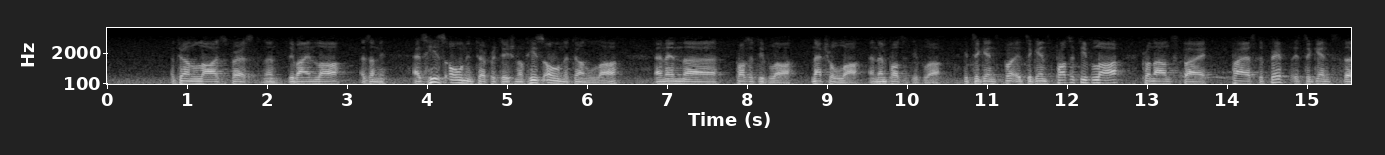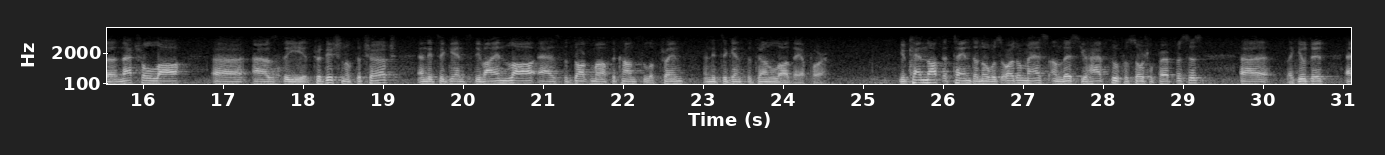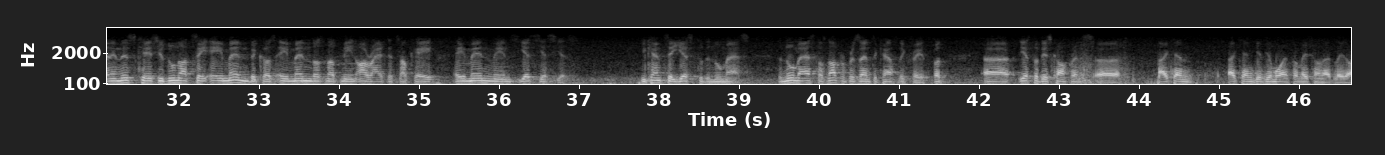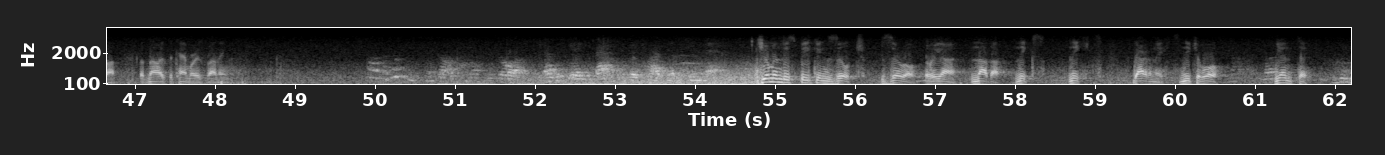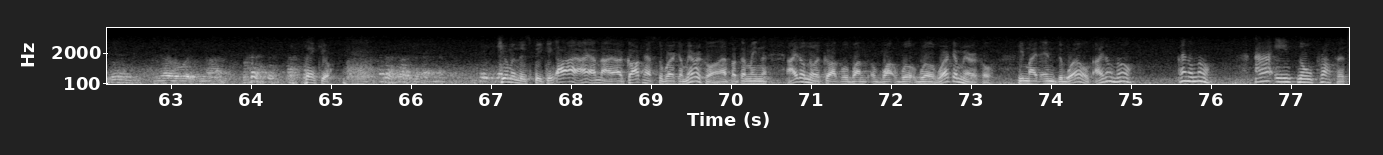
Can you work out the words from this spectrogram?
Eternal law is first, then divine law as, an, as his own interpretation of his own eternal law, and then uh, positive law, natural law, and then positive law. It's against, it's against positive law pronounced by Pius V, it's against natural law uh, as the tradition of the church, and it's against divine law as the dogma of the Council of Trent, and it's against eternal law therefore. You cannot attend the Novus Ordo Mass unless you have to for social purposes, uh, like you did. And in this case, you do not say Amen because Amen does not mean all right, it's okay. Amen means yes, yes, yes. You can't say yes to the new Mass. The new Mass does not represent the Catholic faith. But uh, yesterday's conference, uh, I can I can give you more information on that later on. But now, as the camera is running. Humanly speaking, zilch, zero, rien, nada, nix, nichts, Gar nichts, ничего, niente. Thank you. Humanly speaking, I, I, I, God has to work a miracle, but I mean, I don't know if God will, want, will, will work a miracle. He might end the world. I don't know. I don't know. I ain't no prophet.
